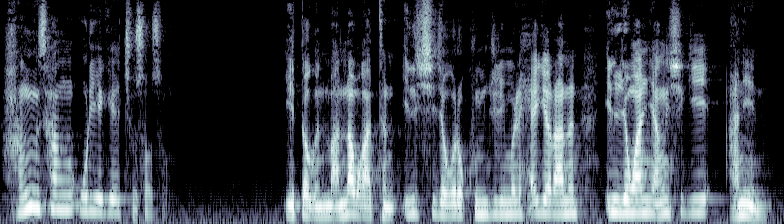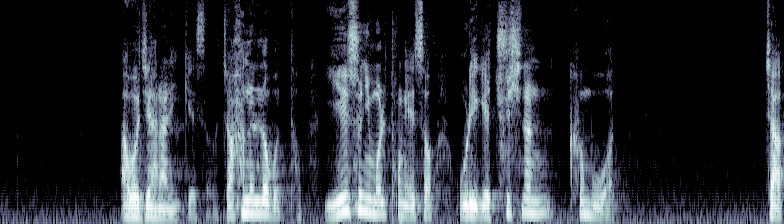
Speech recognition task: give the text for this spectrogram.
항상 우리에게 주소서. 이 떡은 만나와 같은 일시적으로 굶주림을 해결하는 일용할 양식이 아닌 아버지 하나님께서 저 하늘로부터 예수님을 통해서 우리에게 주시는 그 무엇. 자,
